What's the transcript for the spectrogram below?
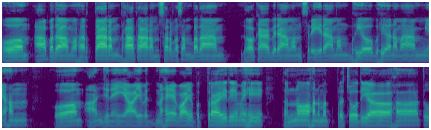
ఓం ఆపదామహర్తారం ధాతారం సర్వసంపదాం. లోకాభిరామం శ్రీరామం భూయో భూయో నమామ్యహం. ఓం ఆంజనేయాయ విద్మహే వాయుపుత్రాయ ధీమహి తన్నో హనుమత్ ప్రచోదయాతు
